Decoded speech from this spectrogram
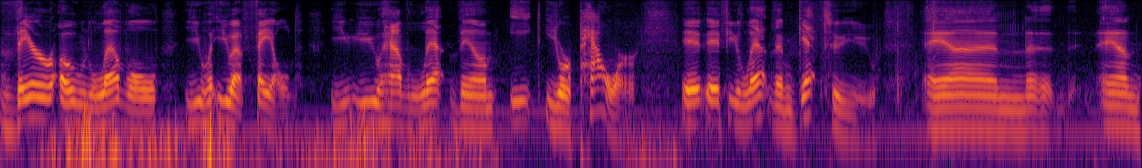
their own level, you, you have failed. You, you have let them eat your power if, if you let them get to you. And, uh, and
